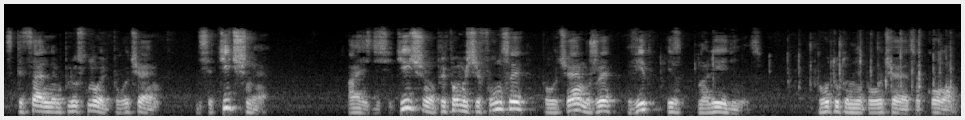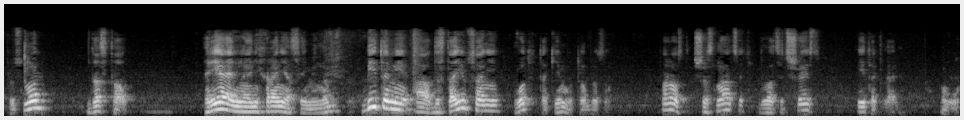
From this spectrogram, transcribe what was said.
специальным плюс 0 получаем десятичное, а из десятичного при помощи функции получаем уже вид из нулей единиц. Вот тут у меня получается колом плюс 0 достал. Реально они хранятся именно битами, а достаются они вот таким вот образом. Пожалуйста, 16, 26 и так далее. Вот.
